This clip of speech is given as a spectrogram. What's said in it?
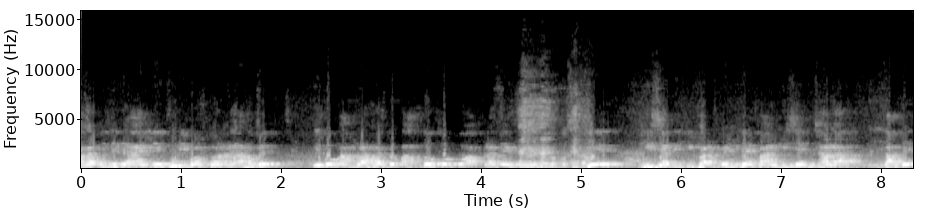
আগামী দিনে আইনে পরিবর্তন আনা হবে। এবং আমরা হয়তো বাধ্য করব আপনাদেরকে যে ফিশারি ডিপার্টমেন্টের পারমিশন ছাড়া তাদের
